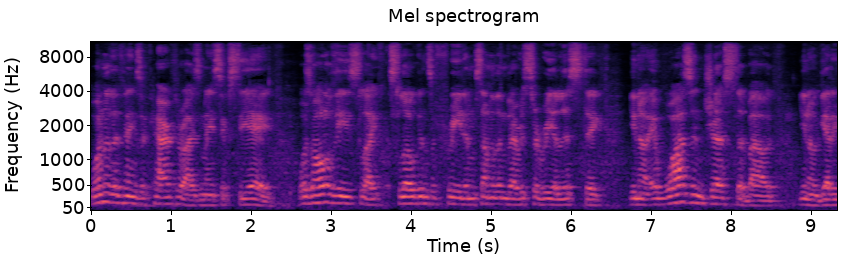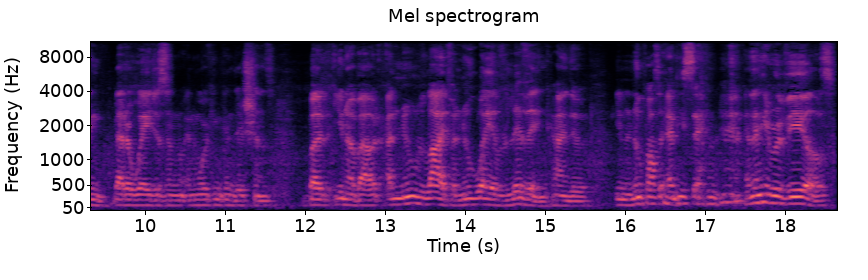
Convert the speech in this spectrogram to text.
one of the things that characterized May '68 was all of these like slogans of freedom. Some of them very surrealistic. You know, it wasn't just about you know getting better wages and, and working conditions but you know about a new life, a new way of living, kind of you know new possible. And he said, and then he reveals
